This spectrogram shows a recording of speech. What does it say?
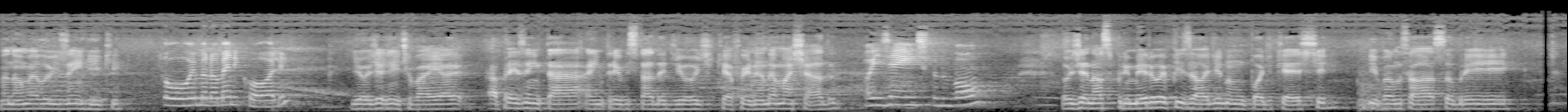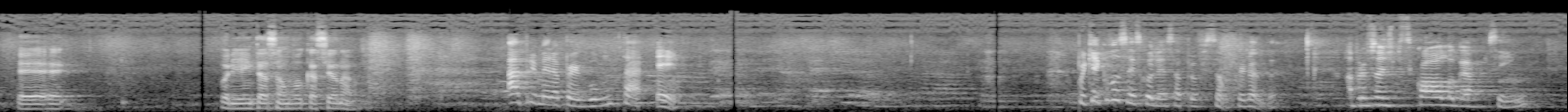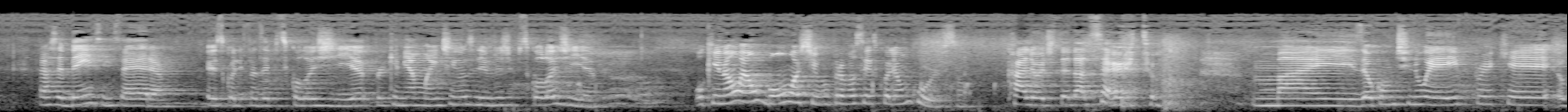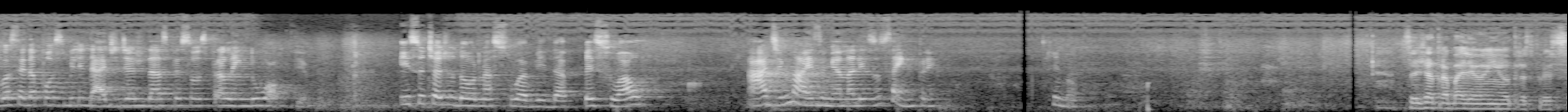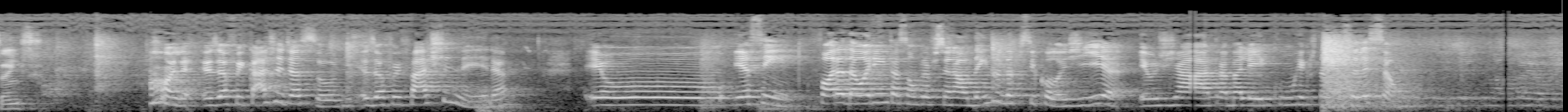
Meu nome é Luiz Henrique Oi, meu nome é Nicole. e hoje a gente vai a- apresentar a entrevistada de hoje, que é a Fernanda Machado. Oi, gente, tudo bom? Hoje é nosso primeiro episódio no podcast e vamos falar sobre é, orientação vocacional. A primeira pergunta é: Por que, que você escolheu essa profissão, Fernanda? A profissão de psicóloga, Sim. pra ser bem sincera, eu escolhi fazer psicologia porque minha mãe tinha os livros de psicologia. O que não é um bom motivo pra você escolher um curso. Calhou de ter dado certo. Mas eu continuei porque eu gostei da possibilidade de ajudar as pessoas para além do óbvio. Isso te ajudou na sua vida pessoal? Ah, demais, eu me analiso sempre. Que bom. Você já trabalhou em outras profissões? Olha, eu já fui caixa de açougue, eu já fui faxineira. Eu. E assim, fora da orientação profissional dentro da psicologia, eu já trabalhei com recrutamento e seleção.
